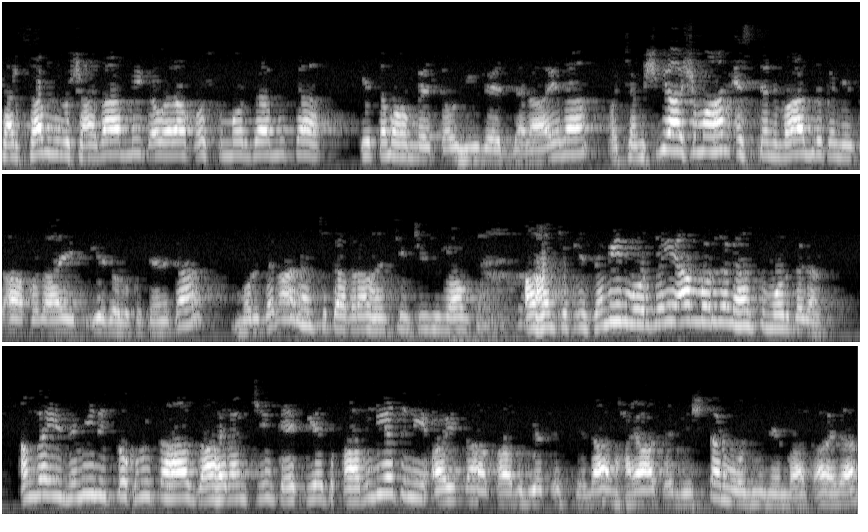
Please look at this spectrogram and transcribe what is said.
سرسبز و شاداب بھی کہ اولا خشک مردہ بکتا یہ تمام میں توحید دلائل و چمشیہ شما ہم استنباد بکنی کہ آخدائی کی یہ دول کتن کا مردگان ہم چکا برا ہم چین چیزی بام آہم چکی زمین مردگی ہم مردگ ہم تو مردگان۔ انگا یہ زمین تکمی تہا ظاہران چین کیفیت قابلیت نہیں، آئی تہا قابلیت استعداد حیات بیشتر موجود ہیں باقاعدہ۔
